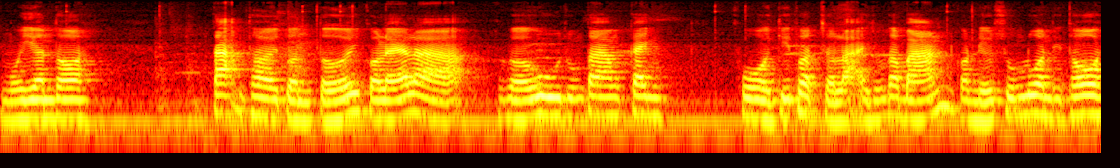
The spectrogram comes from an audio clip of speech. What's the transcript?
ngồi yên thôi. Tạm thời tuần tới có lẽ là GU chúng ta canh, phục hồi kỹ thuật trở lại chúng ta bán, còn nếu xuống luôn thì thôi.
